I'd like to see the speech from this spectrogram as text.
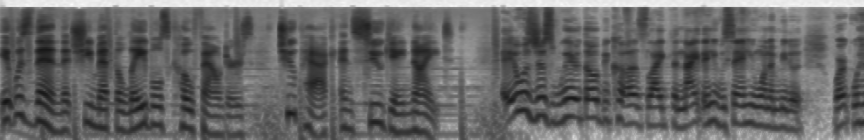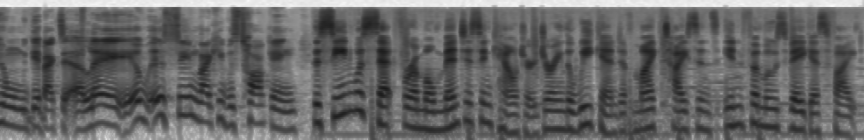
It was then that she met the label's co founders, Tupac and Suge Knight. It was just weird though because like the night that he was saying he wanted me to work with him when we get back to LA, it, it seemed like he was talking. The scene was set for a momentous encounter during the weekend of Mike Tyson's infamous Vegas fight,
